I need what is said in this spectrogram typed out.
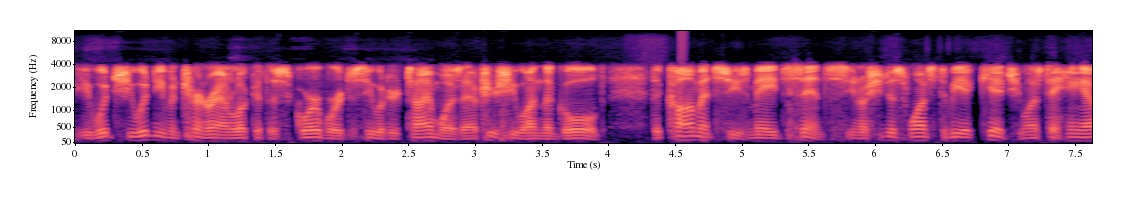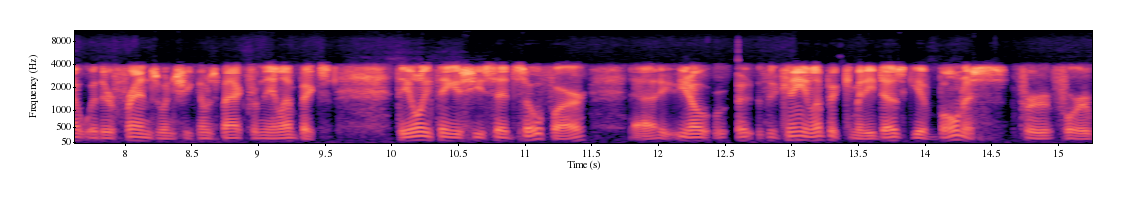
he would, she wouldn't even turn around and look at the scoreboard to see what her time was after she won the gold. The comments she's made since, you know, she just wants to be a kid. She wants to hang out with her friends when she comes back from the Olympics. The only thing is, she said so far, uh, you know, the Canadian Olympic Committee does give bonus for for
